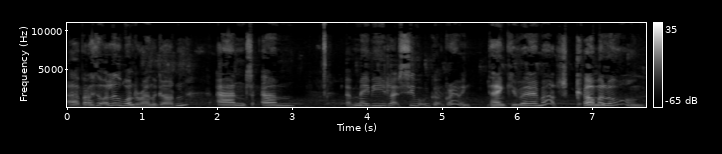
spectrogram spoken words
Uh, but I thought a little wander around the garden and um, maybe you'd like to see what we've got growing. Thank you very much. Come along.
